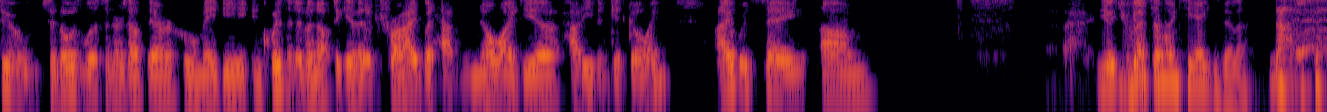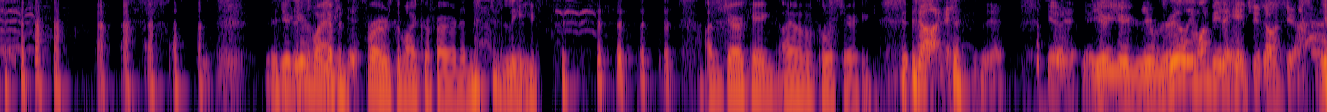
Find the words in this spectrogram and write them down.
to to those listeners out there who may be inquisitive enough to give it a try but have no idea how to even get going, I would say um, you, you've got several. 1998 Zilla. This, You're- this is you're- why you're- Evan throws the microphone and leaves. I'm joking. I am, of course, joking. No, you, you, you, really want me to hate you, don't you?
